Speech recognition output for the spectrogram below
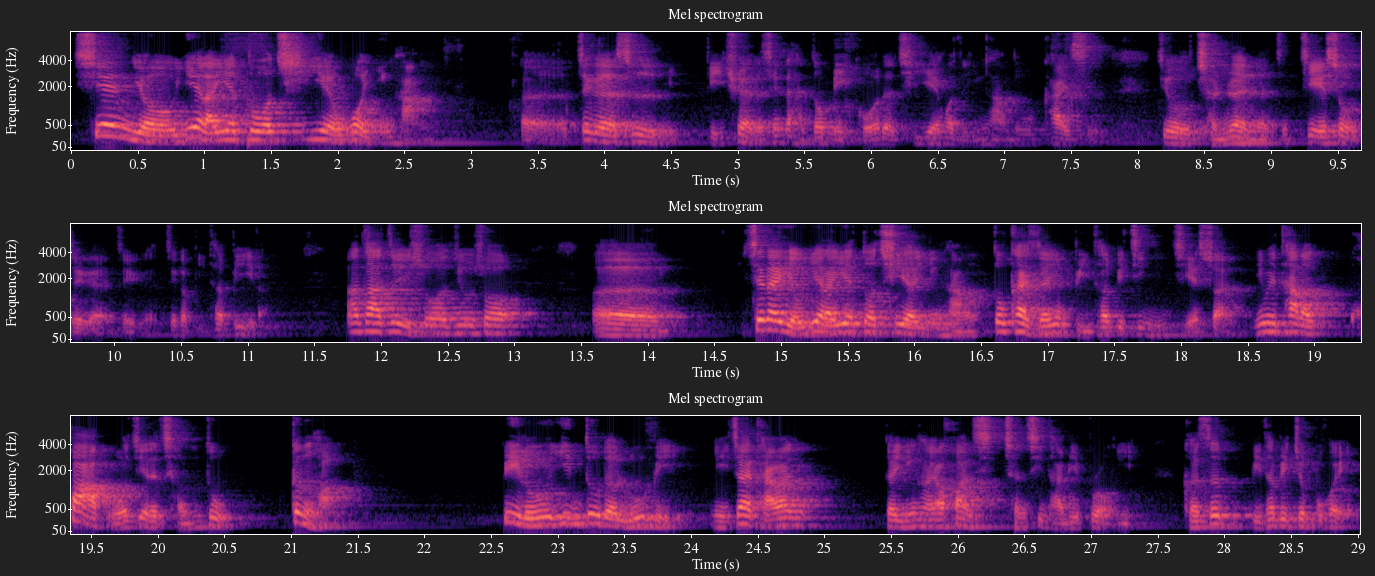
现有越来越多企业或银行，呃，这个是的确的。现在很多美国的企业或者银行都开始。就承认了，接受这个这个这个比特币了。那他这里说，就是说，呃，现在有越来越多企业银行都开始在用比特币进行结算，因为它的跨国界的程度更好。比如印度的卢比，你在台湾的银行要换成新台币不容易，可是比特币就不会，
